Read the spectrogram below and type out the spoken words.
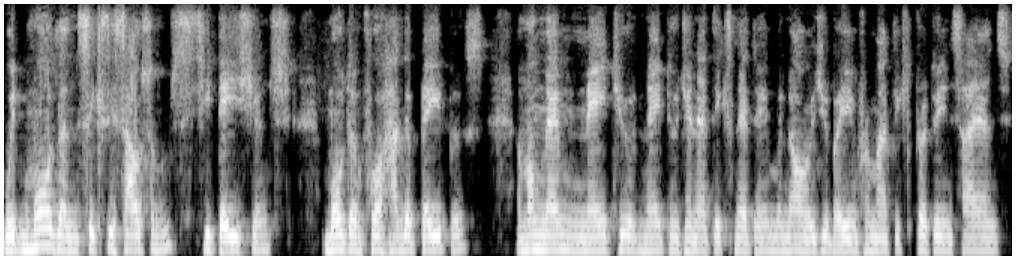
with more than 60,000 citations, more than 400 papers, among them Nature, Nature Genetics, Nature Immunology, Bioinformatics, Protein Science,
